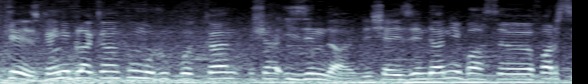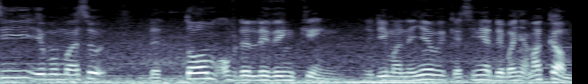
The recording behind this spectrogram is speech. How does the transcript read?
Okey, sekarang ni belakang aku merupakan Shah Izinda. Di Shah Izinda ni bahasa Farsi yang bermaksud The Tomb of the Living King. Jadi maknanya kat sini ada banyak makam.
